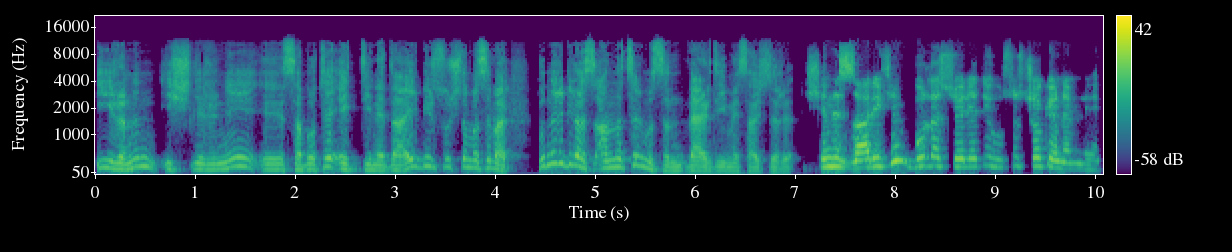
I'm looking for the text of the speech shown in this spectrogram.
İran'ın işlerini e, sabote ettiğine dair bir suçlaması var. Bunları biraz anlatır mısın verdiği mesajları? Şimdi Zarif'in burada söylediği husus çok önemli.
